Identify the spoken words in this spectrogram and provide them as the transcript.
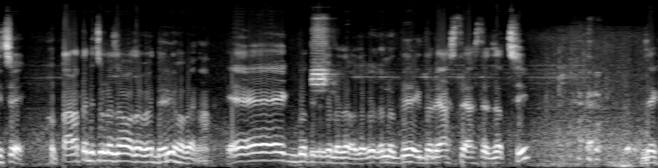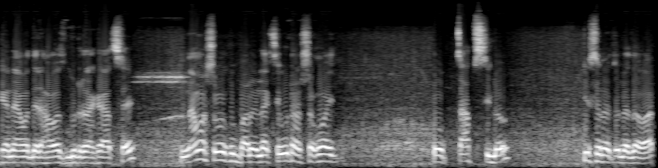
নিচে। খুব তাড়াতাড়ি চলে যাওয়া যাবে, দেরি হবে না। এক গতিতে চলে যাওয়া যাবে জন্য ধরে আস্তে আস্তে যাচ্ছি। যেখানে আমাদের হাউস বুট রাখা আছে। নামার সময় খুব ভালোই লাগছে ওঠার সময় খুব চাপ ছিল। পিছনে চলে যাওয়ার।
